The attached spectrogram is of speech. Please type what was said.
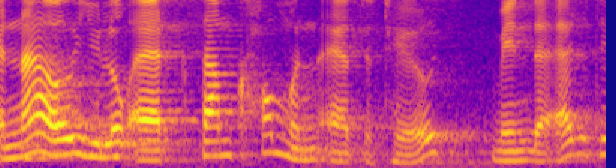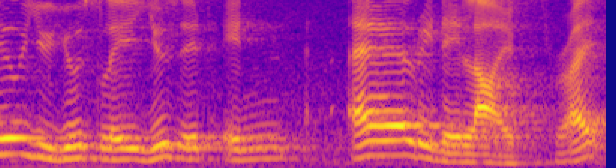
And now you look at some common adjectives, mean the adjective you usually use it in everyday life, right?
